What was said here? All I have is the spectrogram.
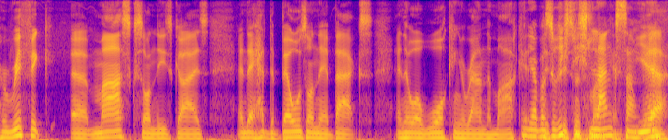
horrific uh, masks on these guys, and they had the bells on their backs, and they were walking around the market. Ja, aber so richtig langsam, Yeah, gell?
